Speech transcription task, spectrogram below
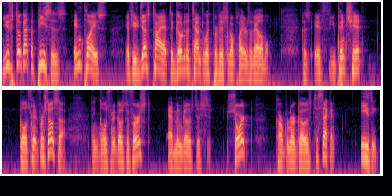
you've still got the pieces in place if you just tie it to go to the 10th with professional players available. Because if you pinch hit Goldschmidt for Sosa, then Goldschmidt goes to first, Edman goes to short, Carpenter goes to second. Easy.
